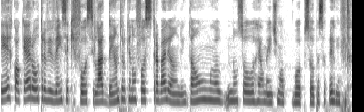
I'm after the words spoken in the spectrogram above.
ter qualquer outra vivência que fosse lá dentro que não fosse trabalhando. Então eu não sou realmente uma boa pessoa para essa pergunta.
